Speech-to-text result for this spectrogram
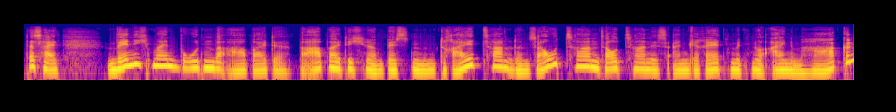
Das heißt, wenn ich meinen Boden bearbeite, bearbeite ich ihn am besten mit einem Dreizahn oder einem Sauzahn. Sauzahn ist ein Gerät mit nur einem Haken.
